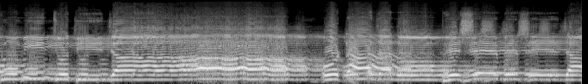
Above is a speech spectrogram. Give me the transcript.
কুমি যদি যা ওটা যেন ভেসে ভেসে যা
